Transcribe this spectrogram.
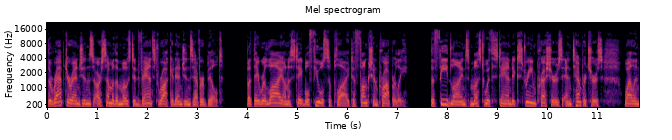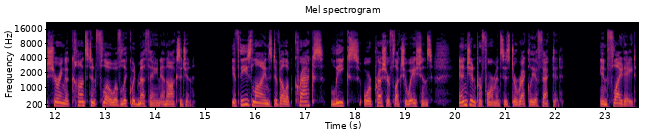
The Raptor engines are some of the most advanced rocket engines ever built, but they rely on a stable fuel supply to function properly. The feed lines must withstand extreme pressures and temperatures while ensuring a constant flow of liquid methane and oxygen. If these lines develop cracks, leaks, or pressure fluctuations, engine performance is directly affected. In Flight 8,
